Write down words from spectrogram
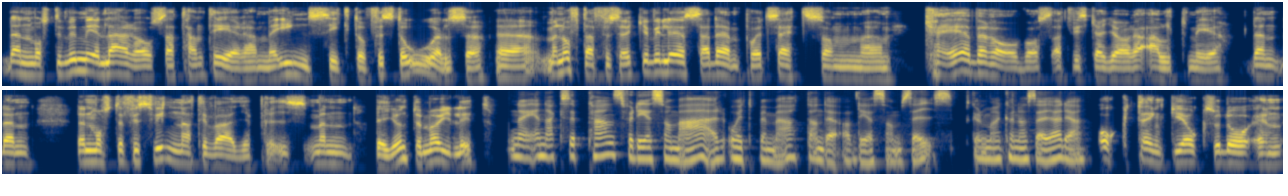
den måste vi mer lära oss att hantera med insikt och förståelse. Eh, men ofta försöker vi lösa den på ett sätt som eh, kräver av oss att vi ska göra allt mer. Den, den, den måste försvinna till varje pris, men det är ju inte möjligt. Nej, en acceptans för det som är och ett bemötande av det som sägs. Skulle man kunna säga det? Och tänker jag också då en,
